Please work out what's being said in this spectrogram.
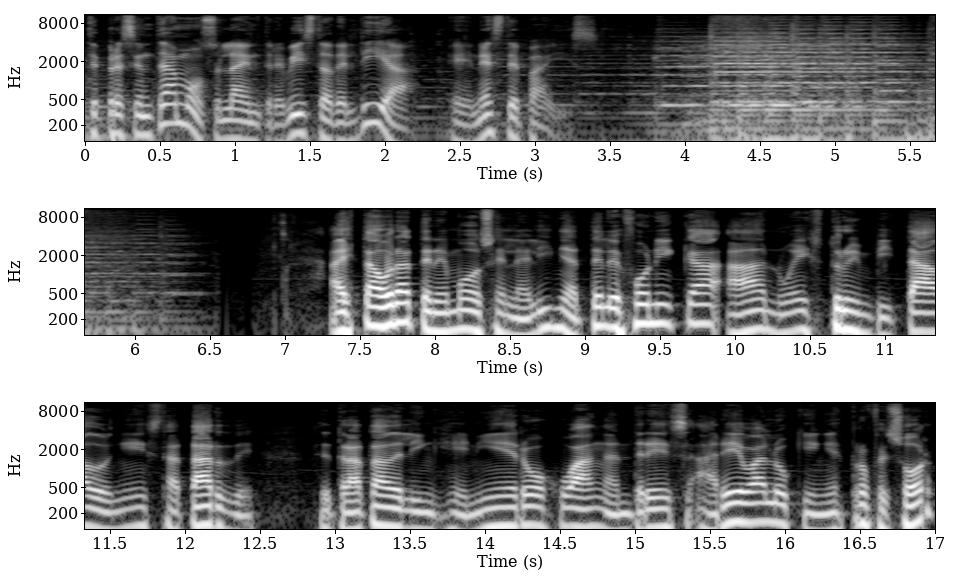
Te presentamos la entrevista del día en este país. A esta hora tenemos en la línea telefónica a nuestro invitado en esta tarde. Se trata del ingeniero Juan Andrés Arevalo, quien es profesor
